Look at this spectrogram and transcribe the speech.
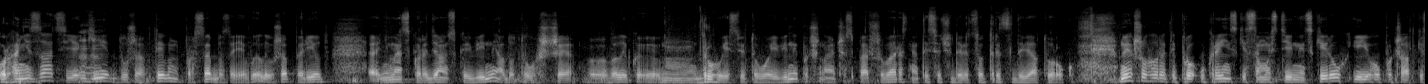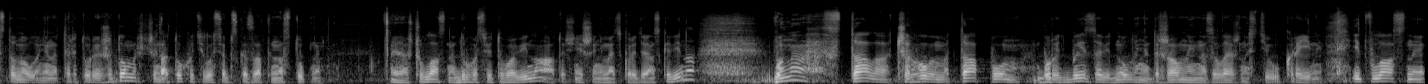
Організацій, які дуже активно про себе заявили вже період е, німецько-радянської війни, а до того ще е, великої Другої світової війни, починаючи з 1 вересня 1939 року. Ну, якщо говорити про український самостійницький рух і його початки становлення на території Житомирщини, то хотілося б сказати наступне. Е, Що власне Друга світова війна, а точніше німецько-радянська війна, вона стала черговим етапом боротьби за відновлення державної незалежності України. І власне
